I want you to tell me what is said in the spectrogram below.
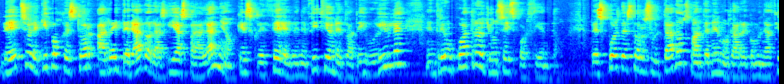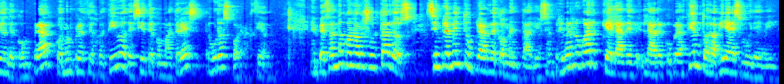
De hecho, el equipo gestor ha reiterado las guías para el año, que es crecer el beneficio neto atribuible entre un 4 y un 6%. Después de estos resultados, mantenemos la recomendación de comprar con un precio objetivo de 7,3 euros por acción. Empezando con los resultados, simplemente un par de comentarios. En primer lugar, que la, recuperación todavía es muy débil.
